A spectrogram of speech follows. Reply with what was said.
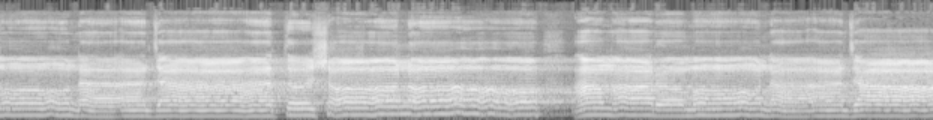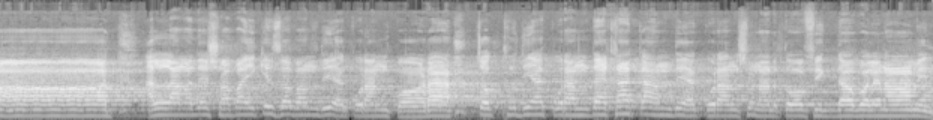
মোনাজাত শোনো। সবাইকে জবান দিয়া কোরআন পড়া চক্ষু দিয়া কোরআন দেখা কান দিয়া কোরআন শোনার তৌফিক দাও বলেন আমিন।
